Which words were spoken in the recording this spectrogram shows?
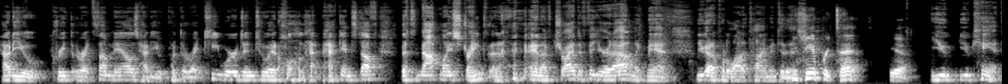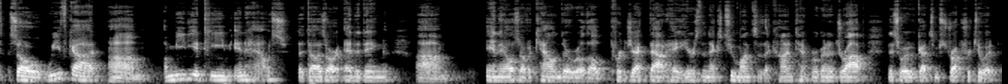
how do you create the right thumbnails? How do you put the right keywords into it? All of that back end stuff. That's not my strength. And, and I've tried to figure it out. I'm like, man, you got to put a lot of time into this. You can't pretend. Yeah. You, you can't. So we've got, um, a media team in house that does our editing, um, and they also have a calendar where they'll project out, hey, here's the next two months of the content we're going to drop. This way we've got some structure to it.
